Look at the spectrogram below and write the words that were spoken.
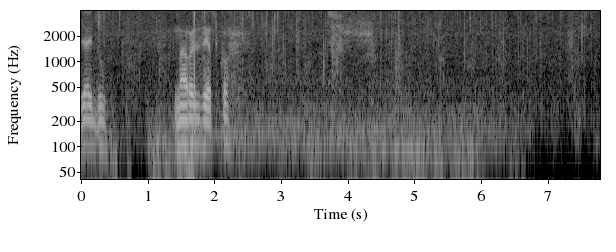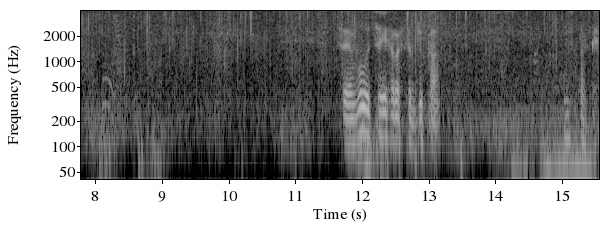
Я йду на розетку. Це вулиця Ігора Сердюка. Ось так.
